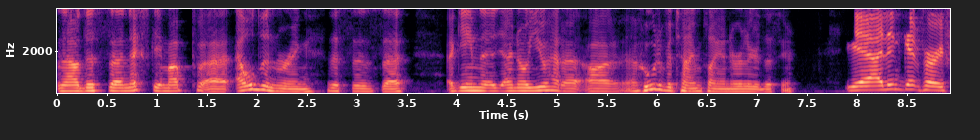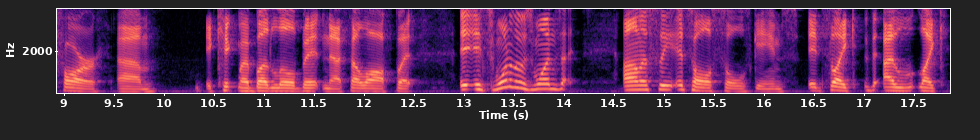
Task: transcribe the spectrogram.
Now, this uh, next game up, uh, Elden Ring. This is uh, a game that I know you had a, a, a hoot of a time playing earlier this year. yeah, I didn't get very far. Um, it kicked my butt a little bit, and I fell off. But it, it's one of those ones. Honestly, it's all Souls games. It's like I like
